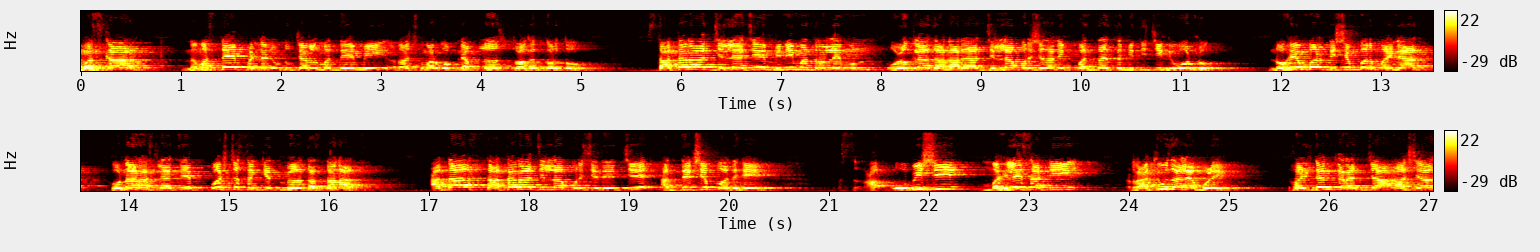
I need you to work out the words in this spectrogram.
नमस्कार. नमस्ते फलटण यूट्यूब चॅनलमध्ये मी राजकुमार गोपने आपलं स्वागत करतो. सातारा जिल्ह्याचे मिनी मंत्रालय म्हणून ओळखल्या जाणाऱ्या जिल्हा परिषद आणि पंचायत समितीची निवडणूक नोव्हेंबर डिसेंबर महिन्यात होणार असल्याचे स्पष्ट संकेत मिळत असतानाच आता सातारा जिल्हा परिषदेचे अध्यक्षपद हे ओबीसी महिलेसाठी राखीव झाल्यामुळे फलटणकरांच्या आशा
